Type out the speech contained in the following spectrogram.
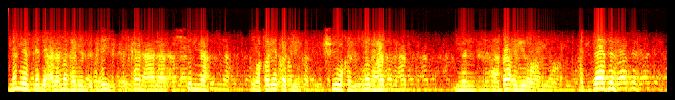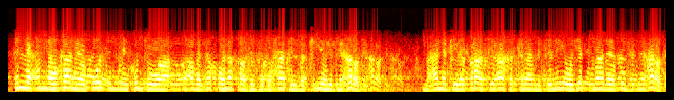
لم يبتدع على مذهب بدعي بل كان على السنة وطريقة شيوخ المذهب من آبائه وأجداده إلا أنه كان يقول إني كنت وبعض الإخوة نقرأ في الفتوحات المكية لابن عربي مع أنك إذا قرأت في آخر كلام ابن تيمية وجدت ماذا يقول في ابن عربي.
